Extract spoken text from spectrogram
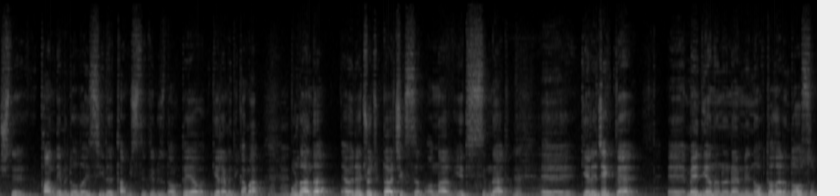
işte pandemi dolayısıyla tam istediğimiz noktaya gelemedik ama Hı hı. buradan da öyle çocuklar çıksın, onlar yetişsinler. Hı hı. E, gelecekte e, medyanın önemli noktalarında olsun.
